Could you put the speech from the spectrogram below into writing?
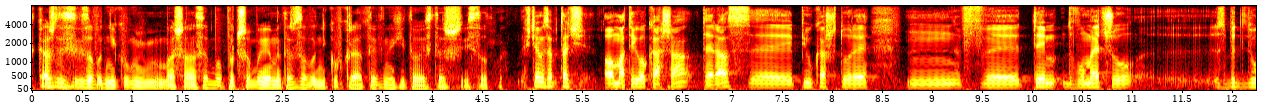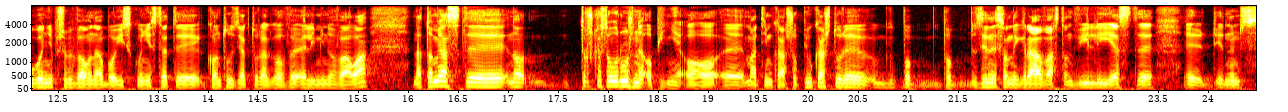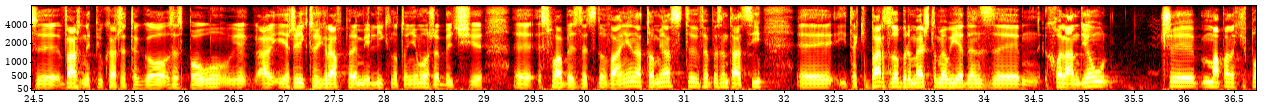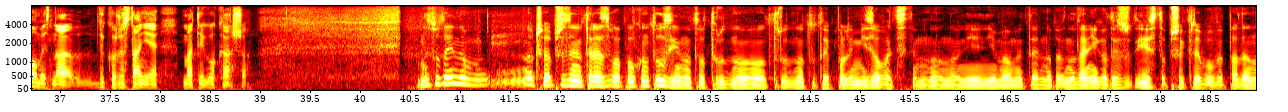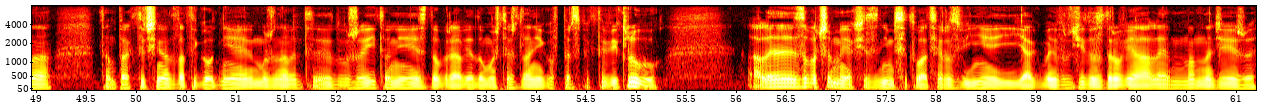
każdy z tych zawodników ma szansę, bo potrzebujemy też zawodników kreatywnych i to jest też istotne. Chciałem zapytać o Matego Kasza teraz, e, piłkarz, który mm, w tym dwumeczu e, zbyt długo nie przebywał na boisku, niestety kontuzja, która go wyeliminowała. Natomiast e, no, troszkę są różne opinie o e, Matim Kaszu. Piłkarz, który po, po, z jednej strony gra w Aston Villa, jest e, jednym z e, ważnych piłkarzy tego zespołu, a jeżeli ktoś gra w Premier League, no to nie może być e, słaby zdecydowanie. Natomiast w reprezentacji e, i taki bardzo dobry mecz to miał jeden z e, Holandią. Czy ma Pan jakiś pomysł na wykorzystanie Matiego Kasza? No tutaj no, no trzeba przyznać, teraz złapał kontuzję, no to trudno, trudno tutaj polemizować z tym. No, no nie, nie mamy ten, na pewno dla niego też jest to przykre, bo wypada na tam praktycznie na dwa tygodnie, może nawet y, dłużej i to nie jest dobra wiadomość też dla niego w perspektywie klubu. Ale zobaczymy, jak się z nim sytuacja rozwinie i jak wróci do zdrowia, ale mam nadzieję, że,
